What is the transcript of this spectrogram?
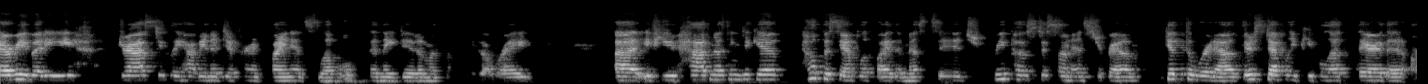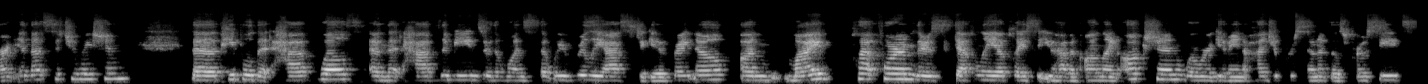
everybody drastically having a different finance level than they did a month ago, right? Uh, if you have nothing to give, help us amplify the message, repost us on Instagram, get the word out. There's definitely people out there that aren't in that situation the people that have wealth and that have the means are the ones that we really ask to give right now. On my platform, there's definitely a place that you have an online auction where we're giving 100% of those proceeds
